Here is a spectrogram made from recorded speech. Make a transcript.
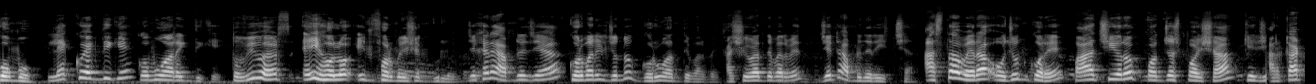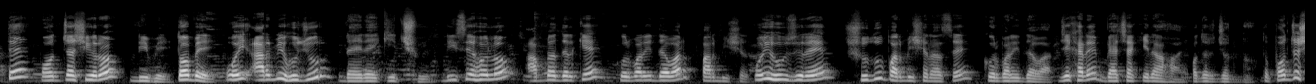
কোমো লেক্কো একদিকে কোমো আরেকদিকে। তো ভিউয়ার্স এই হলো ইনফরমেশনগুলো, যেখানে আপনি যে কোরবানির জন্য গরু আনতে পারবেন, খাসিও আনতে পারবেন, যেটা আপনাদের ইচ্ছা। আস্তা বেড়া ওজন করে পাঁচ ইউরো পঞ্চাশ পয়সা কেজি, আর কাটতে পঞ্চাশ ইউরো নিবে। তবে ওই আরবি হুজুর নেয় নাই কিছুই। নিচে হলো আপনাদেরকে কোরবানি দেওয়ার পারমিশন ওই হুজুরে শুধু পারমিশন আছে কোরবানি দেওয়ার, যেখানে বেচা কিনা হয় ওদের জন্য। তো পঞ্চাশ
